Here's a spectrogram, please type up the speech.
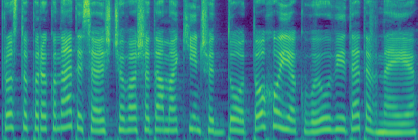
Просто переконайтеся, що ваша дама кінчить до того, як ви увійдете в неї.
